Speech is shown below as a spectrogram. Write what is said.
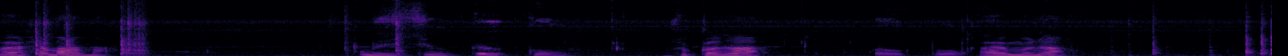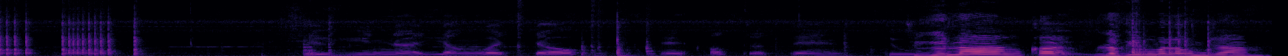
Meron siya mama. Busog ako. Busog ka na? Opo. Ayaw mo na? Sige na lang ito. And also thank you. Sige lang, ka- lagay mo lang jam.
